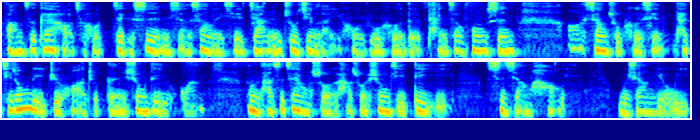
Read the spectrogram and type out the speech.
房子盖好之后，这个诗人想象了一些家人住进来以后如何的谈笑风生，啊，相处和谐。他其中的一句话就跟兄弟有关。那么他是这样说的：“他说，兄及弟矣，是相好矣，无相有矣。”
